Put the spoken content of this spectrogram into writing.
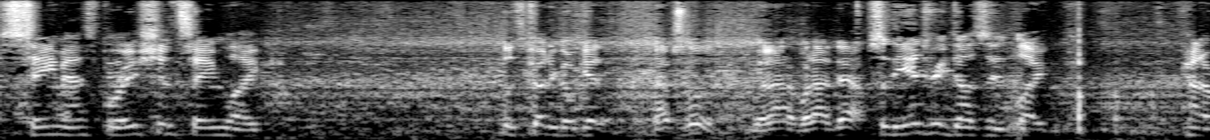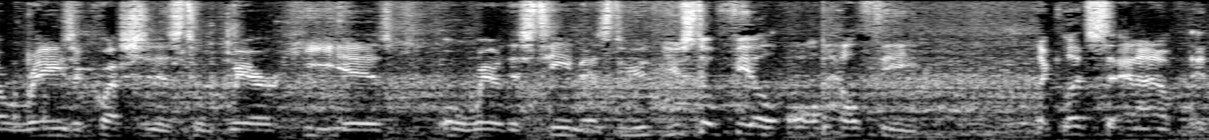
same aspiration, same like, let's try to go get it. Absolutely, without without a doubt. So the injury doesn't like kind of raise a question as to where he is or where this team is. Do you, you still feel all healthy? Like let's say, and I know it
